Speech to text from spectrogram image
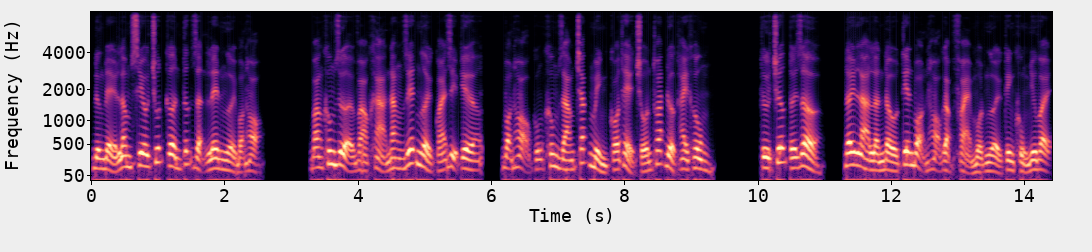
đừng để lâm siêu chút cơn tức giận lên người bọn họ. Bằng không dựa vào khả năng giết người quái dị kia, bọn họ cũng không dám chắc mình có thể trốn thoát được hay không. Từ trước tới giờ, đây là lần đầu tiên bọn họ gặp phải một người kinh khủng như vậy.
